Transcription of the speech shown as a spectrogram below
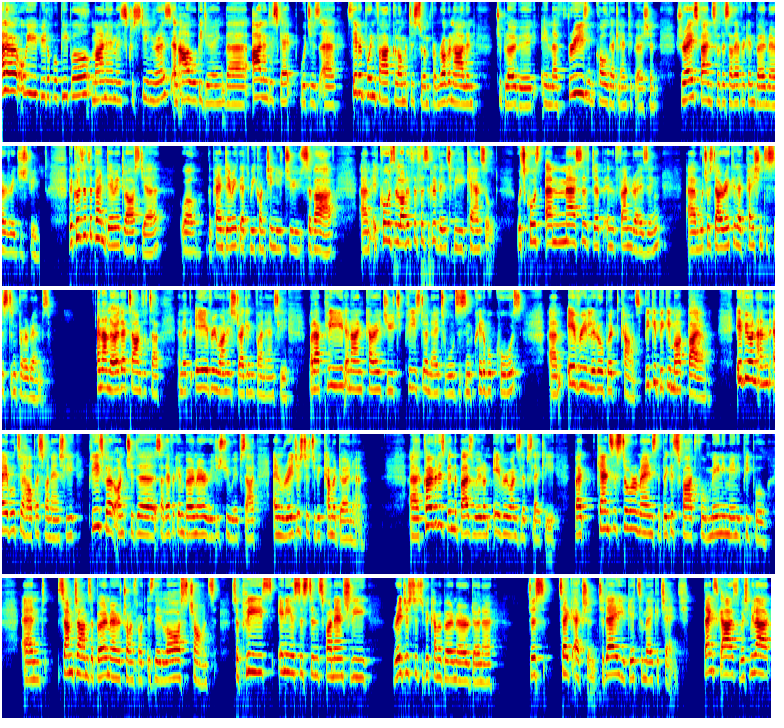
Hello, all you beautiful people. My name is Christine Riss, and I will be doing the Island Escape, which is a 7.5 kilometer swim from Robben Island to Blouberg in the freezing cold Atlantic Ocean to raise funds for the South African Bone Marrow Registry. Because of the pandemic last year, well, the pandemic that we continue to survive, um, it caused a lot of the physical events to be cancelled, which caused a massive dip in the fundraising um, which was directed at patient assistance programs. And I know that times are tough and that everyone is struggling financially, but I plead and I encourage you to please donate towards this incredible cause. Um, every little bit counts. Biki Biki Mark Bayer. If you're unable to help us financially, please go onto the South African Bone Marrow Registry website and register to become a donor. Uh, COVID has been the buzzword on everyone's lips lately. But cancer still remains the biggest fight for many, many people. And sometimes a bone marrow transplant is their last chance. So please, any assistance financially, register to become a bone marrow donor. Just take action. Today, you get to make a change. Thanks, guys. Wish me luck.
